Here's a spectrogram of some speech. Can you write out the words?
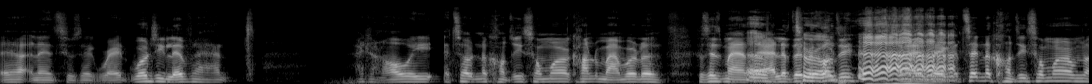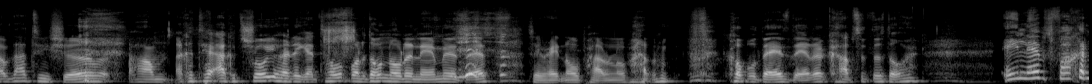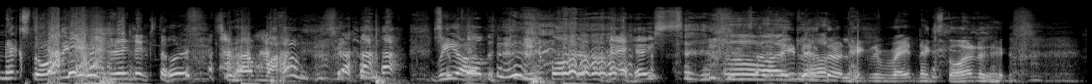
Uh, and then she was like, right, where'd he live? And I, had, I don't know. He, it's out in the country somewhere. I can't remember the because his man dad lived in the country. and I was like, it's out in the country somewhere. I'm, I'm not too sure. Um, I could tell, I could show you how to get to it, but I don't know the name of the address. So right, no problem, no problem. A couple of days later, cops at the door. He lives fucking next door to you. right next door. So I'm mad. we are. Pulled over my house. oh my they live god. there like right next door. And like,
